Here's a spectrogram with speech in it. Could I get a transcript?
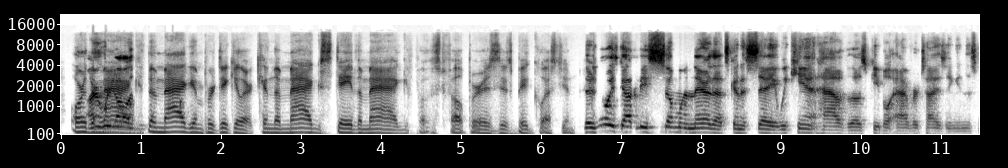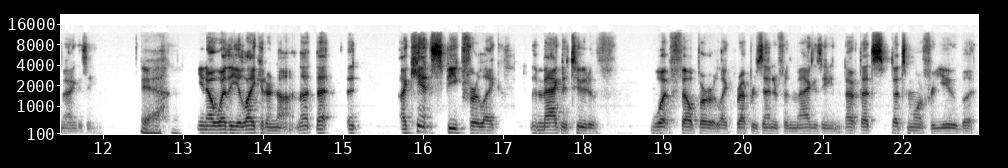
or the Aren't we all- mag, the mag in particular. Can the mag stay the mag post Phelps is his big question. There's always got to be someone there that's going to say we can't have those people advertising in this magazine. Yeah. You know, whether you like it or not. And that that I can't speak for like the magnitude of what Phelps like represented for the magazine. That, that's that's more for you, but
